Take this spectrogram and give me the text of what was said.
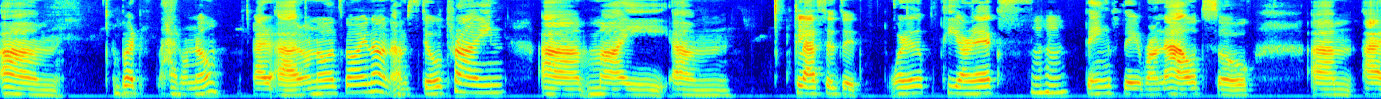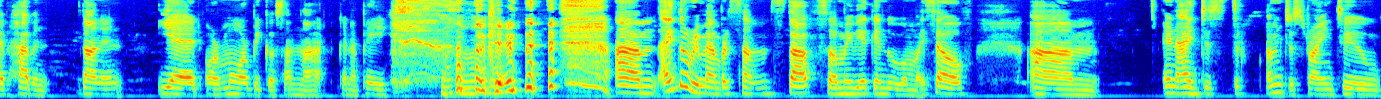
Um, but I don't know. I, I don't know what's going on. I'm still trying. Um, my um classes at what are the TRX hmm things they run out, so um I haven't done it yet or more because I'm not gonna pay Mhm. again. um, I do remember some stuff, so maybe I can do it myself. Um, and I just I'm just trying to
